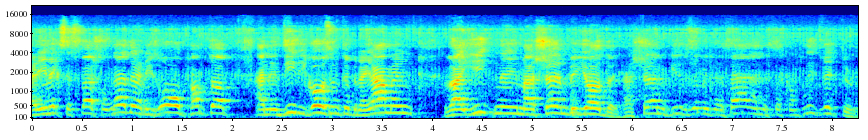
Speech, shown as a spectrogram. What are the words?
and he makes a special neder, and he's all pumped up, and indeed he goes into Bnei Yamin, Hashem biyodei. Hashem gives him his hand, and it's a complete victory.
